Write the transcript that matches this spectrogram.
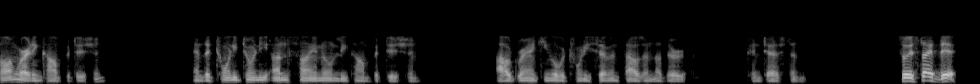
Songwriting Competition and the 2020 Unsigned Only Competition, outranking over 27,000 other contestants. So it's like the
